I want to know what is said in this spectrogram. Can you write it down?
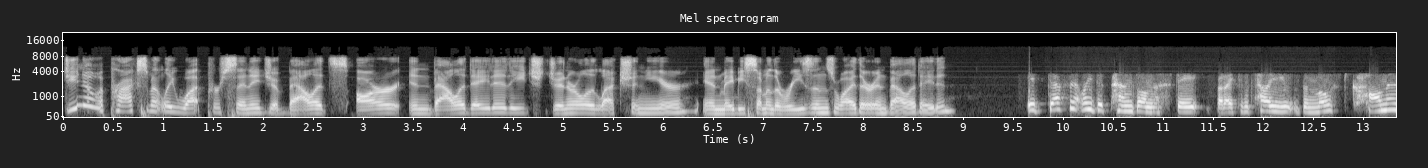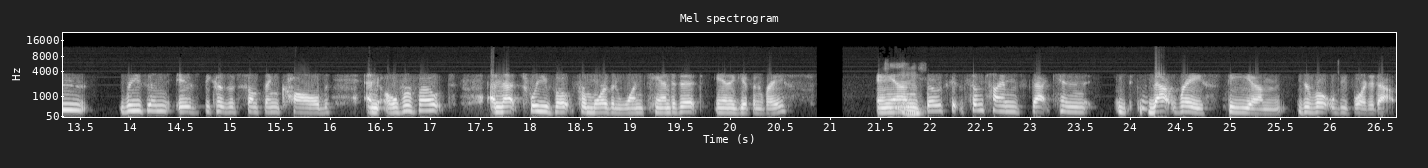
Do you know approximately what percentage of ballots are invalidated each general election year, and maybe some of the reasons why they're invalidated? It definitely depends on the state, but I can tell you the most common reason is because of something called an overvote, and that's where you vote for more than one candidate in a given race. And mm. those sometimes that can that race the um, your vote will be voided out.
